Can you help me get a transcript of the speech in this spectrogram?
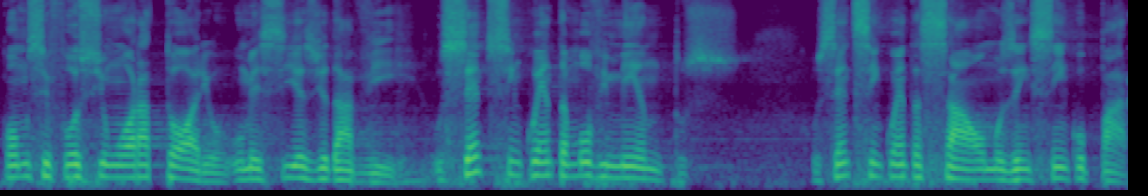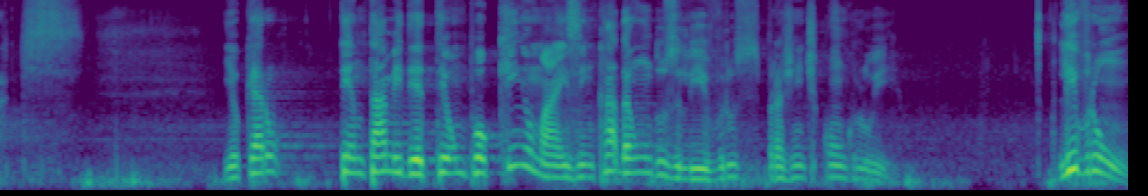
como se fosse um oratório, o Messias de Davi, os 150 movimentos, os 150 salmos em cinco partes. E eu quero tentar me deter um pouquinho mais em cada um dos livros para a gente concluir. Livro 1,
